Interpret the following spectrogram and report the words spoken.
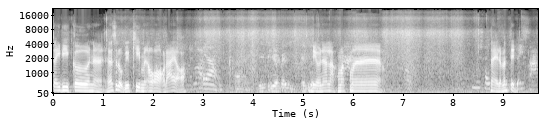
ใจดีเกินอะ แล้วสรุปวิปครีมมันเอาออกได้เหรอ ไม่ได้ใช่ดี สีมันเป็นอีกเป็นเดี๋ยวน่ารักมากไม่ใช่ๆไหนแล้วมันติดไม่ซัก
